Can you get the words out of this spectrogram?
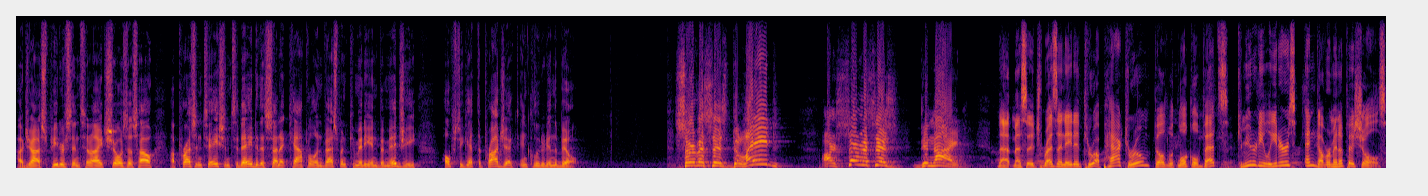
Uh, Josh Peterson tonight shows us how a presentation today to the Senate Capital Investment Committee in Bemidji hopes to get the project included in the bill. Services delayed are services denied. That message resonated through a packed room filled with local vets, community leaders, and government officials.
